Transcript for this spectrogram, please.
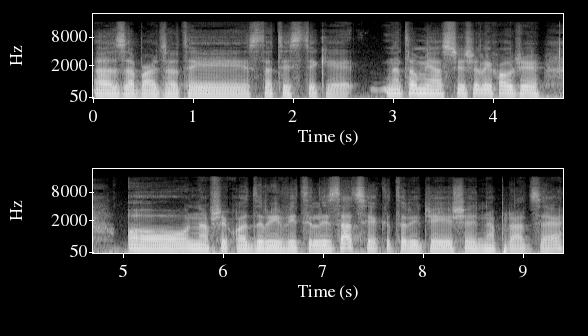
e, za bardzo te statystyki. Natomiast jeżeli chodzi o na przykład rewitalizację, która dzieje się na Pradze,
